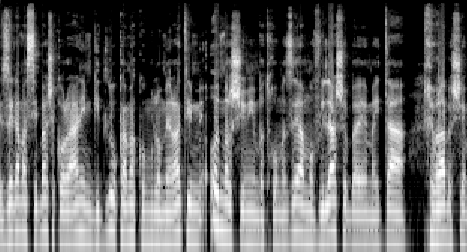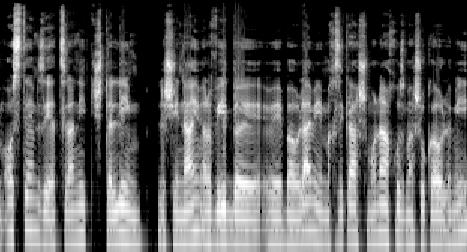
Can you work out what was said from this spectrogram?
זה גם הסיבה שקוריאנים גידלו כמה קונגלומרטים מאוד מרשימים בתחום הזה. המובילה שבהם הייתה חברה בשם אוסטם, זה יצרנית שתלים לשיניים, הרביעית בעולם, היא מחזיקה 8% מהשוק העולמי.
